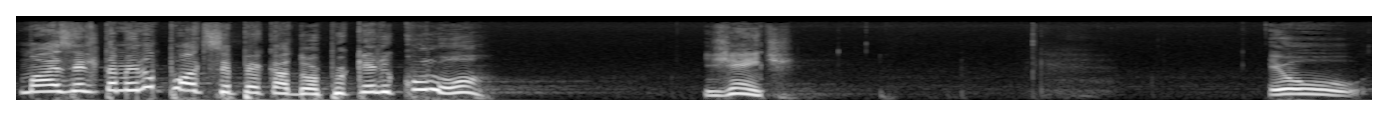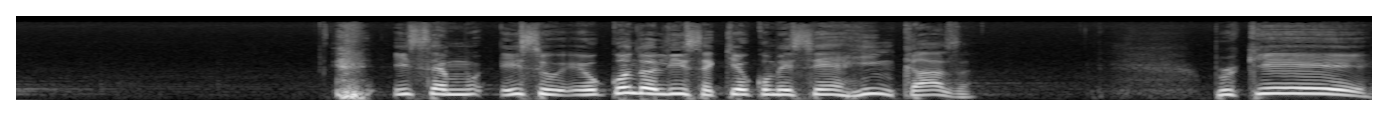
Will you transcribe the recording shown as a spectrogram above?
mas ele também não pode ser pecador porque ele curou. E, gente, eu. Isso é, isso, eu, quando eu li isso aqui, eu comecei a rir em casa. Porque,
